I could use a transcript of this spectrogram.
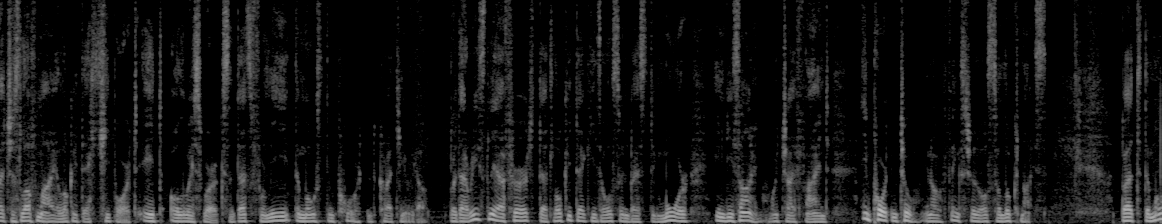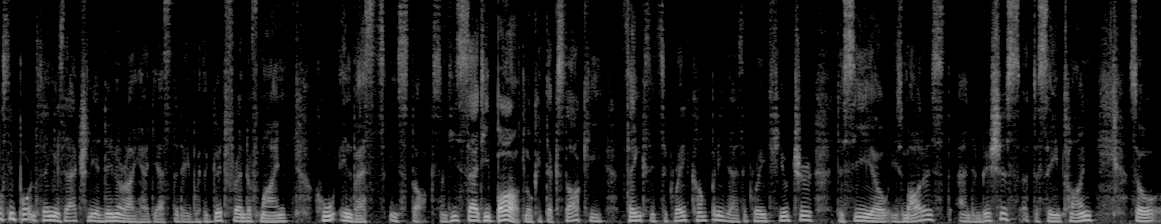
I just love my Logitech keyboard. It always works, and that's for me the most important criteria. But I recently have heard that Logitech is also investing more in design, which I find important too. You know, things should also look nice. But the most important thing is actually a dinner I had yesterday with a good friend of mine who invests in stocks. And he said he bought Logitech stock. He thinks it's a great company that has a great future. The CEO is modest and ambitious at the same time. So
